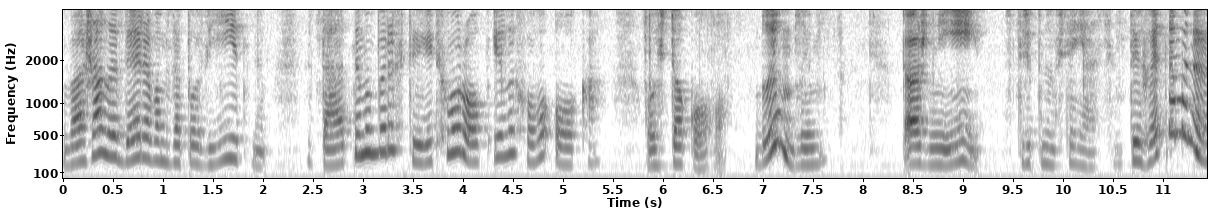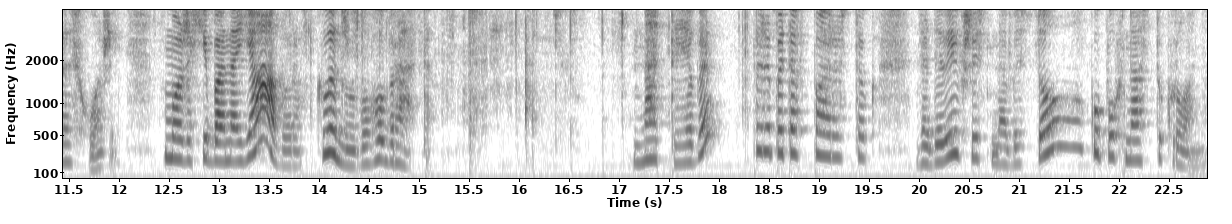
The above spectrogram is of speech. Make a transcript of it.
вважали деревом заповітним, здатним оберегти від хвороб і лихого ока. Ось такого. Блим-блим. Та ж ні, стріпнувся ясен. Ти геть на мене не схожий. Може, хіба на явора, кленового брата? На тебе? перепитав паросток, задивившись на високу пухнасту крону.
